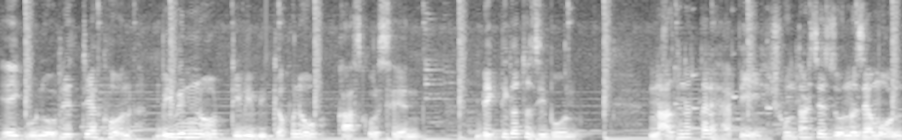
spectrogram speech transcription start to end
এই গুণী অভিনেত্রী এখন বিভিন্ন টিভি বিজ্ঞাপনেও কাজ করছেন। ব্যক্তিগত জীবন। নাজনীন আক্তার হ্যাপি সৌন্দর্যের জন্য যেমন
